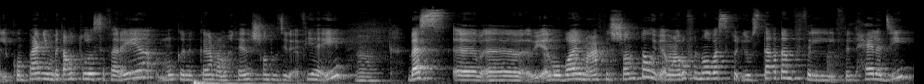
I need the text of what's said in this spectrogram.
ال companion بتاعته طول السفرية. ممكن نتكلم عن محتويات الشنطة دي يبقى فيها إيه. آه. بس آه، آه، يبقى الموبايل معاه في الشنطة ويبقى معروف إن هو بس يستخدم في في الحالة دي.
